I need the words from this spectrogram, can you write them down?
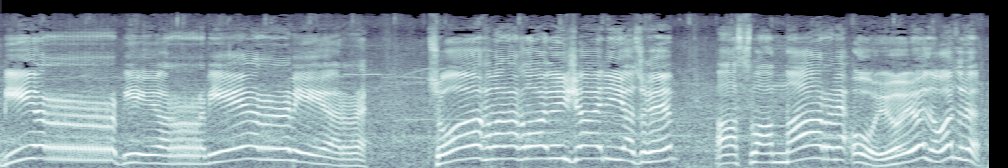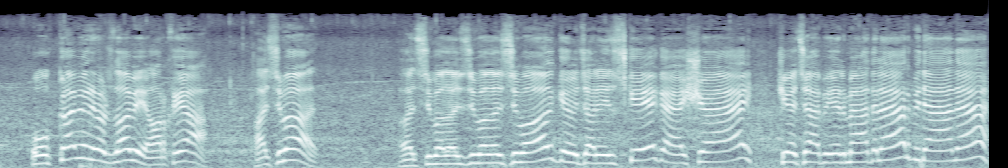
1 1 1 1 Çox maraqlı oyun inşa edəcəyim. Aslanlar və oy oy oy nə var Okka veriyoruz abi arkaya. Hasiban. Hasiban, Hasiban, Hasiban. Göcalinski, qəşəy. Keçə bilmədilər. Bir dənə də.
